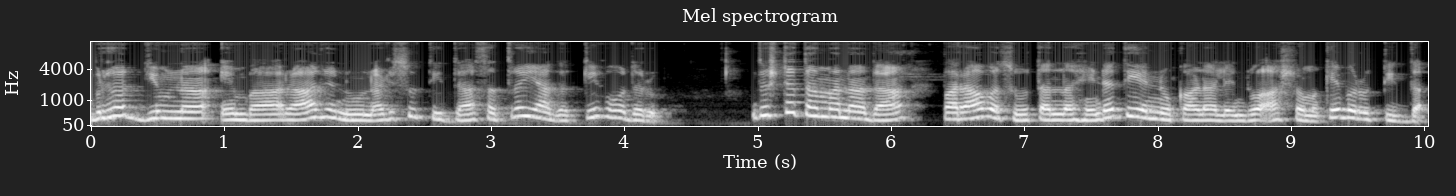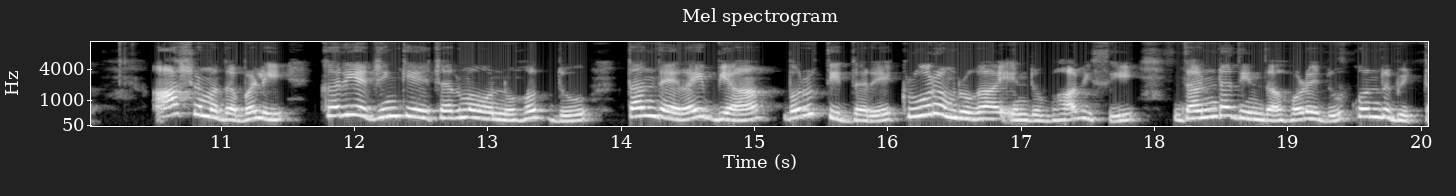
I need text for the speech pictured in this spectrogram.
ಬೃಹದ್ಯುಮ್ನ ಎಂಬ ರಾಜನು ನಡೆಸುತ್ತಿದ್ದ ಸತ್ರಯಾಗಕ್ಕೆ ಹೋದರು. ದುಷ್ಟತಮ್ಮನಾದ ಪರಾವಸು ತನ್ನ ಹೆಂಡತಿಯನ್ನು ಕಾಣಲೆಂದು ಆಶ್ರಮಕ್ಕೆ ಬರುತ್ತಿದ್ದ. ಆಶ್ರಮದ ಬಳಿ ಕರಿಯ ಜಿಂಕೆಯ ಚರ್ಮವನ್ನು ಹೊದ್ದು, ತಂದೆ ರೈಬ್ಯ ಬರುತ್ತಿದ್ದರೆ ಕ್ರೂರ ಮೃಗ ಎಂದು ಭಾವಿಸಿ ದಂಡದಿಂದ ಹೊಡೆದು ಕೊಂದುಬಿಟ್ಟ.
